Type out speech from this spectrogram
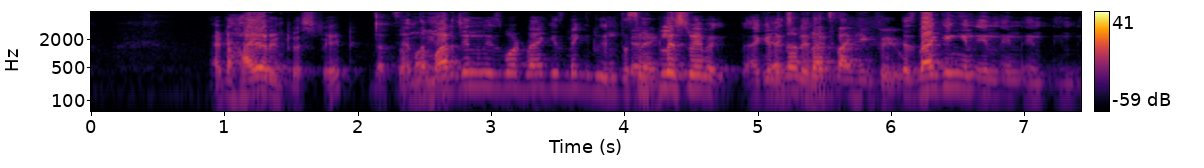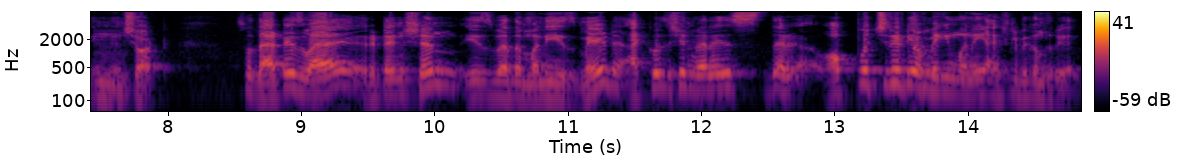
at a higher interest rate. That's the and the margin is what bank is making in the Correct. simplest way I can Yeah, that- explain that's it. banking for you. That's banking in, in, in, in, in, in, Hmm. in short. So that is why retention is where the money is made. Acquisition, whereas the opportunity of making money actually becomes real.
